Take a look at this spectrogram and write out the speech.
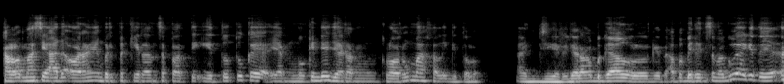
kalau masih ada orang yang berpikiran seperti itu tuh kayak yang mungkin dia jarang keluar rumah kali gitu loh. Anjir jarang bergaul gitu. Apa bedanya sama gue gitu ya?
